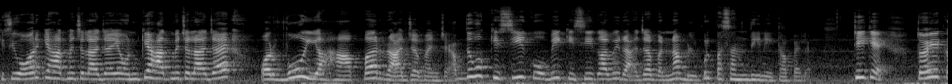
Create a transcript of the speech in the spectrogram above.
किसी और के हाथ में चला जाए या उनके हाथ में चला जाए, और वो यहाँ पर राजा बन जाए। अब देखो, किसी को भी, किसी का भी राजा बनना बिल्कुल पसंद ही नहीं था पहले। ठीक है? तो एक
